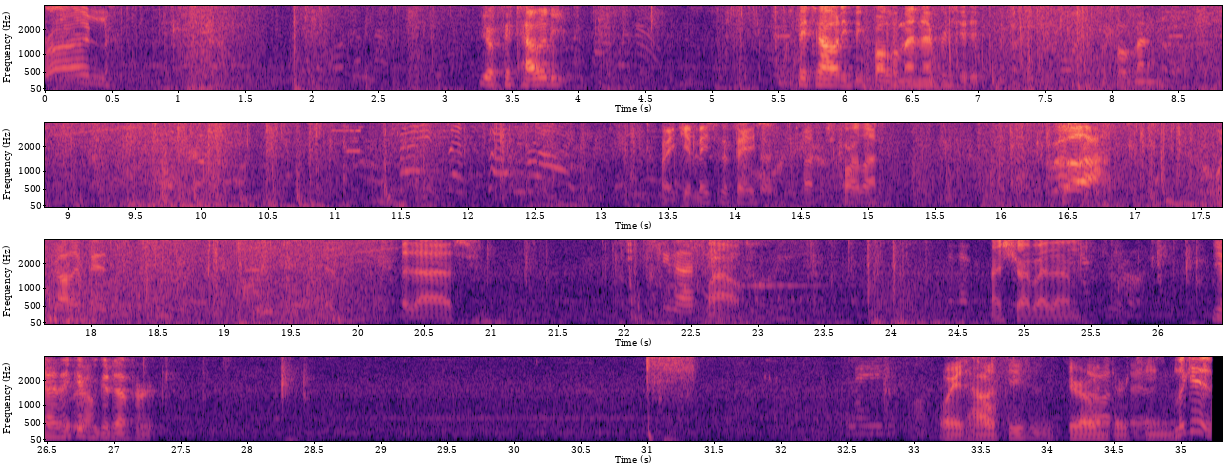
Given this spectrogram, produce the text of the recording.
Run! Your fatality. Fatality, big follow, man. I appreciate it. What's up, man? Wait, get Mace in the face. Left, far left. Ugh. Oh my god, I missed. His ass. Wow. Nice try by them. Yeah, they give a good effort. Wait, how is he 0 and 13? Look at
